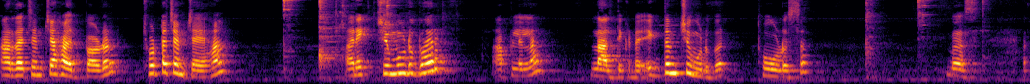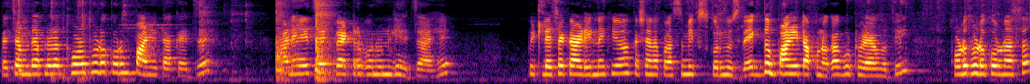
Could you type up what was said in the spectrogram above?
अर्धा चमचा हळद पावडर छोटा चमचा आहे हा. आणि एक चिमूडभर आपल्याला लाल तिखट एकदम चिमूटभर थोडंसं. बस. त्याच्यामध्ये आपल्याला थोडं थोडं करून पाणी टाकायचं आहे आणि याचं एक बॅटर बनवून घ्यायचं आहे. पिठल्याच्या काडीनं किंवा कशाने पण असं मिक्स करून घेऊ एकदम पाणी टाकू नका गुठळ्या होतील. थोडं थोडं करून असं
